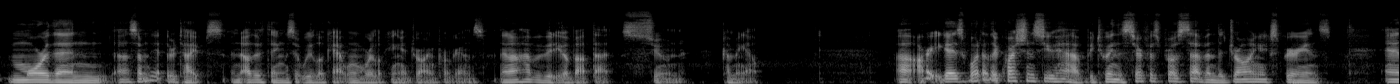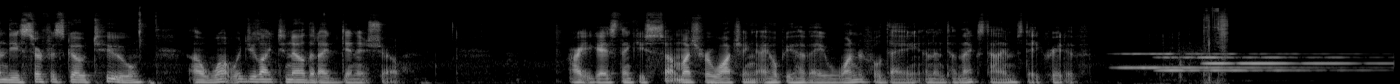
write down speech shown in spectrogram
more than uh, some of the other types and other things that we look at when we're looking at drawing programs. And I'll have a video about that soon coming out. Uh, all right, you guys, what other questions do you have between the Surface Pro 7, the drawing experience, and the Surface Go 2? Uh, what would you like to know that I didn't show? All right, you guys, thank you so much for watching. I hope you have a wonderful day, and until next time, stay creative.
